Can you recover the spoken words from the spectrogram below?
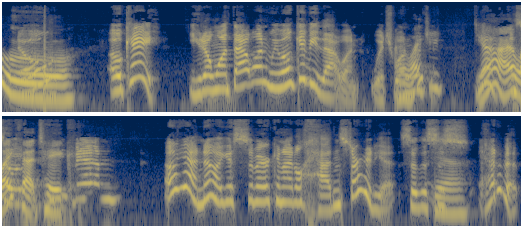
No. Okay. You don't want that one? We won't give you that one. Which I one like- would you? yeah, I and like that take. Man, oh yeah, no, I guess American Idol hadn't started yet, so this is ahead of it.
